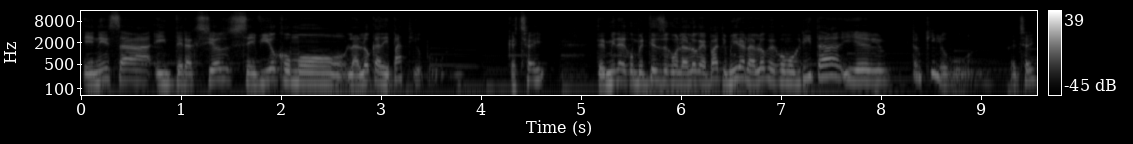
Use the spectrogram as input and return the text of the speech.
en esa interacción se vio como la loca de patio. ¿cachai? Termina de convertirse como la loca de patio. Mira la loca como grita y él tranquilo, ¿cachai?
